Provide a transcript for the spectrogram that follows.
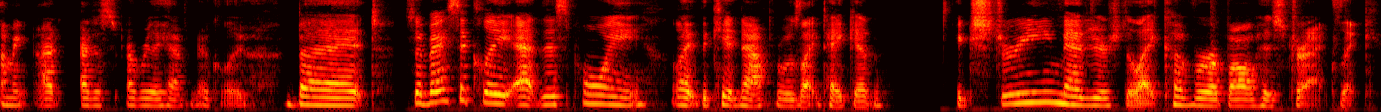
I mean, I I just I really have no clue. But so basically, at this point, like the kidnapper was like taking extreme measures to like cover up all his tracks. Like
